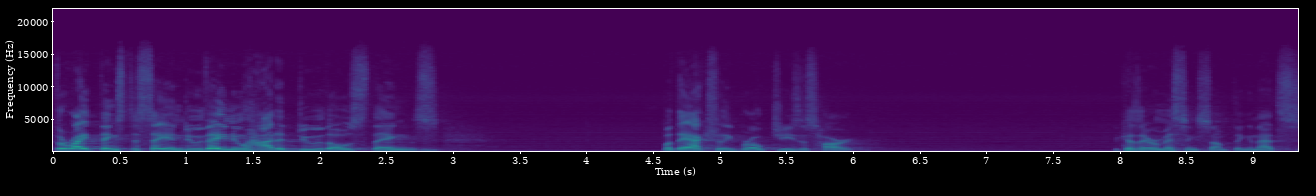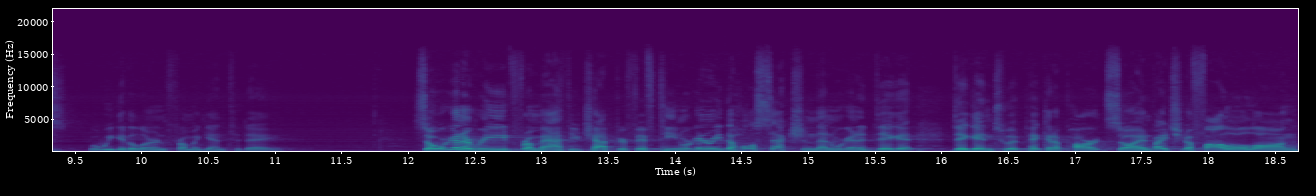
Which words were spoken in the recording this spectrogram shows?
the right things to say and do, they knew how to do those things. But they actually broke Jesus' heart because they were missing something, and that's what we get to learn from again today. So we're going to read from Matthew chapter 15. We're going to read the whole section, then we're going to dig it, dig into it, pick it apart. So I invite you to follow along.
